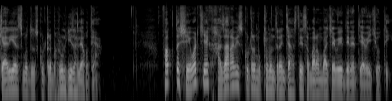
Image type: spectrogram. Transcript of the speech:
कॅरियर्समधून स्कूटर भरूनही झाल्या होत्या. फक्त शेवटची एक हजारावी स्कूटर मुख्यमंत्र्यांच्या हस्ते समारंभाच्या वेळी देण्यात यावायची होती.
